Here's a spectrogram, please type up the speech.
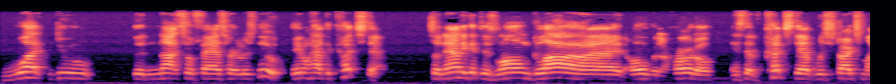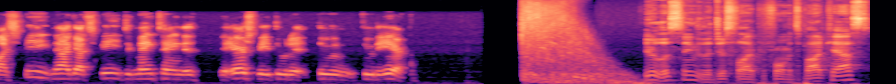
what do the not so fast hurdlers do? They don't have the cut step. So now they get this long glide over the hurdle instead of cut step, which starts my speed. Now I got speed to maintain the, the airspeed through the through through the air. You're listening to the Just Fly Performance Podcast,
